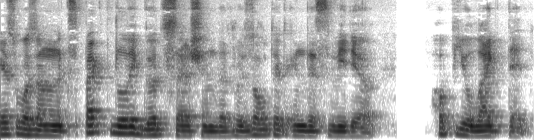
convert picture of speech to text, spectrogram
This was an unexpectedly good session that resulted in this video. Hope you liked it.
